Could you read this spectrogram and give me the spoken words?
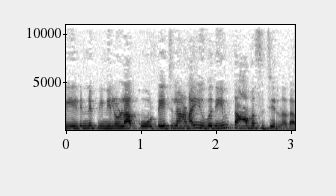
വീടിന് പിന്നിലുള്ള കോട്ടേജിലാണ് യുവതിയും താമസിച്ചിരുന്നത്.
